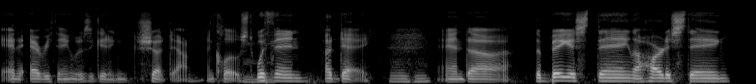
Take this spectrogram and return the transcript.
and everything was getting shut down and closed mm-hmm. within a day. Mm-hmm. And uh, the biggest thing, the hardest thing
